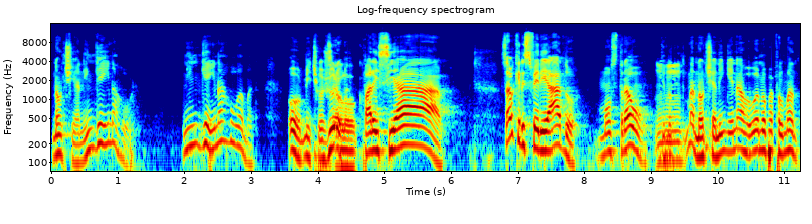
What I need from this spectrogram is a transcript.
não tinha ninguém na rua. Ninguém na rua, mano. Ô, Mítico, eu juro, é parecia... Sabe aqueles feriado, monstrão? Que não- mano, não tinha ninguém na rua, meu pai falou, mano,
